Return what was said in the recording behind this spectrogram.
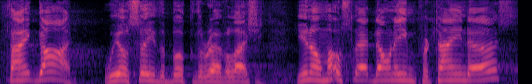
thank God, we'll see the book of the Revelation. You know, most of that don't even pertain to us.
